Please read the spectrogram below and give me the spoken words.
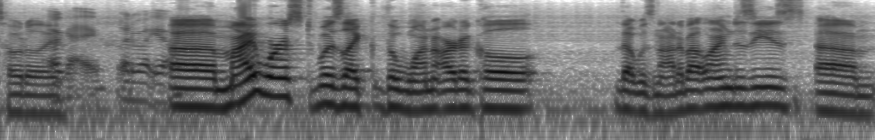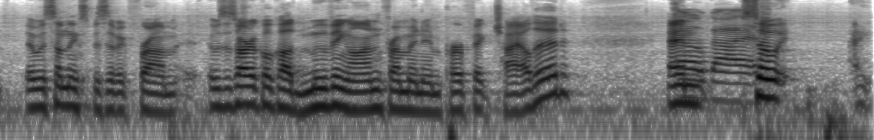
totally. okay, what about you? Uh, my worst was like the one article that was not about Lyme disease. Um, it was something specific from. It was this article called "Moving On from an Imperfect Childhood," and Oh, God. so I,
